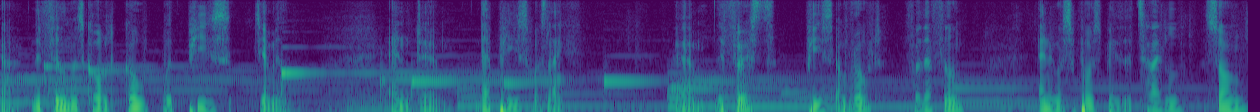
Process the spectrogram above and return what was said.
yeah. The film is called Go with Peace, Jamil, and um, that piece was like um, the first piece I wrote for that film, and it was supposed to be the title song,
